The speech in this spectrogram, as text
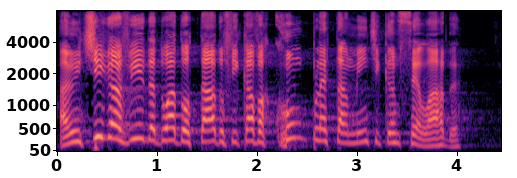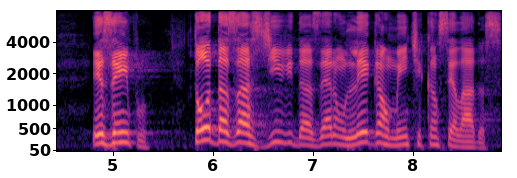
A antiga vida do adotado ficava completamente cancelada. Exemplo: todas as dívidas eram legalmente canceladas.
